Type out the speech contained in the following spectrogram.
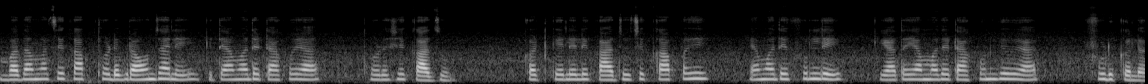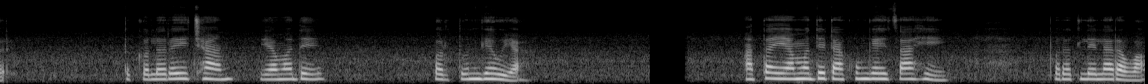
बदामाचे काप थोडे ब्राऊन झाले की त्यामध्ये टाकूयात थोडेसे काजू. कट केलेले काजूचे कापही यामध्ये फुलले की आता यामध्ये टाकून घेऊयात फूड कलर तर कलरही छान यामध्ये परतून घेऊया. आता यामध्ये टाकून घ्यायचा आहे परतलेला रवा.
